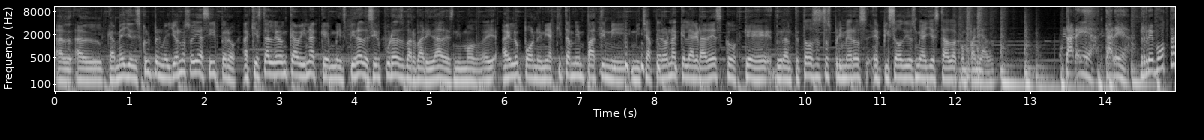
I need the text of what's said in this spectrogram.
al- camello. Discúlpenme, yo no soy así, pero aquí está Leo en cabina que me inspira a decir puras barbaridades, ni modo. Ahí, lo ponen. Y aquí también Patty, mi, mi chaperona, que le agradezco que durante todos estos primeros episodios me haya estado acompañado. Tarea, tarea. Rebota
